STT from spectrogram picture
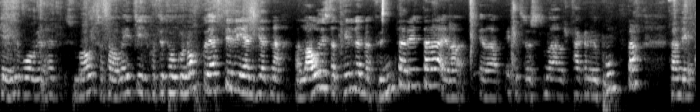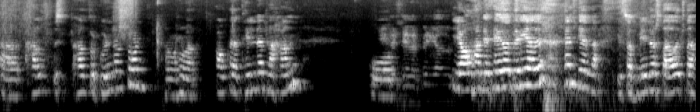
Geir vofir máls að þá veit ég ekki hvort þið tóku nokkuð eftir því en hérna það láðist að tilnefna fundaritara eða, eða eitthvað svona að taka niður punta. Þannig að Hald, Haldur Gunnarsson, hann var svona ákveð að tilnefna hann og Já, hann er þegar byrjaður, en hérna, ég satt minnast á þetta,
